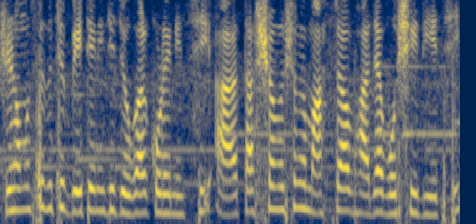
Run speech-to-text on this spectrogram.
সে সমস্ত কিছু বেটে নিচে জোগাড় করে নিচ্ছি। আর তার সঙ্গে সঙ্গে মাছটাও ভাজা বসিয়ে দিয়েছি।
